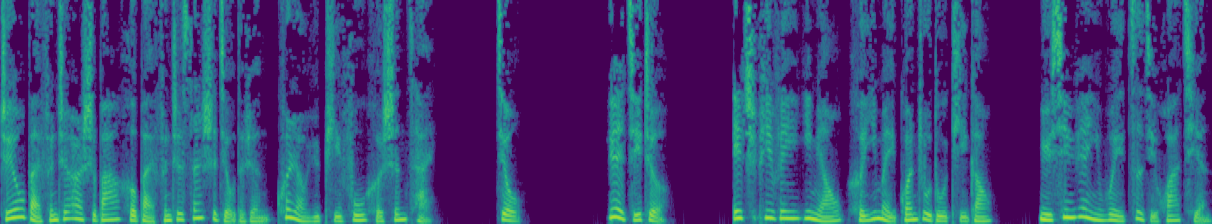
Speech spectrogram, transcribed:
只有百分之二十八和百分之三十九的人困扰于皮肤和身材。九，越级者，HPV 疫苗和医美关注度提高，女性愿意为自己花钱。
